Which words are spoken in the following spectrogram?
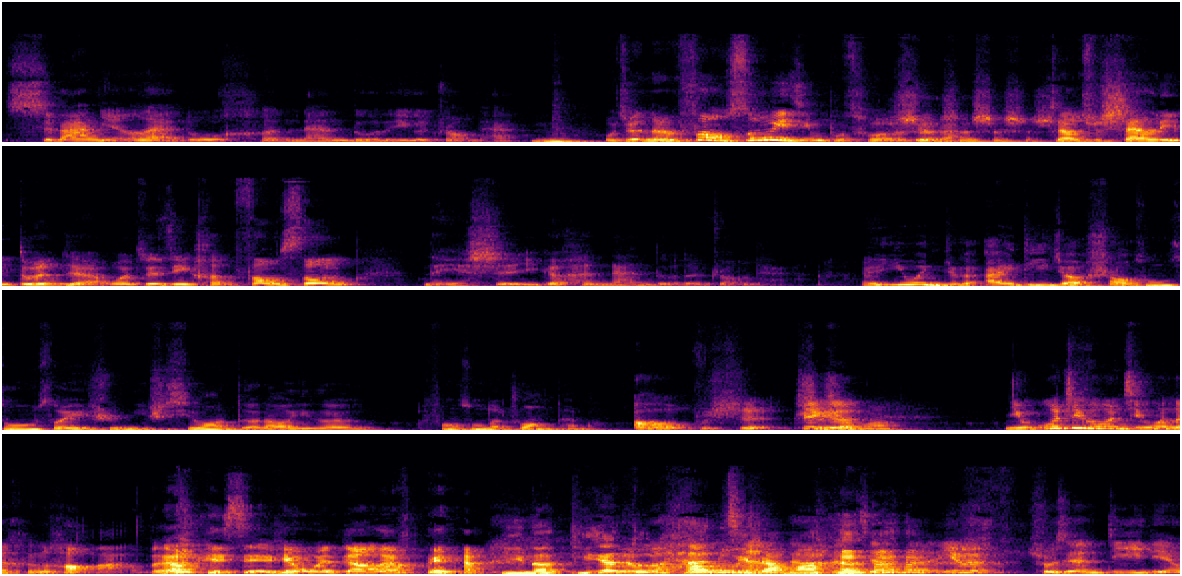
七八年来都很难得的一个状态。嗯，我觉得能放松已经不错了，对是吧？是是是是。像去山里蹲着，我最近很放松，那也是一个很难得的状态。哎，因为你这个 ID 叫邵松松，所以是你是希望得到一个放松的状态吗？哦，不是这个，是什么？你问这个问题问的很好啊！本来我可以写一篇文章来回答。你能提前透那么很透露一简单，下吗？很简单。因为首先第一点，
